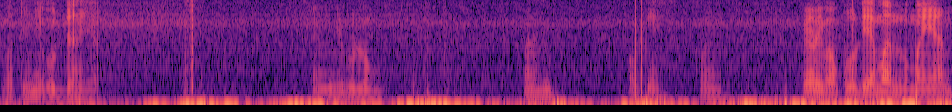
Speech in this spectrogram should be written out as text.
Reward ini udah ya? Yang ini belum. Mana sih? Oke klaim. Oke 50 diamond lumayan.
